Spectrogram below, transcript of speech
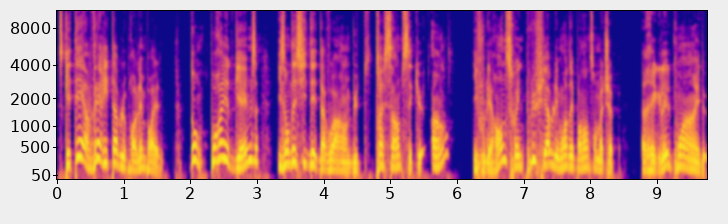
Ce qui était un véritable problème pour Riot Donc pour Riot Games, ils ont décidé d'avoir un but très simple, c'est que 1, ils voulaient rendre Swain plus fiable et moins dépendant de son match-up. Régler le point 1 et 2.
